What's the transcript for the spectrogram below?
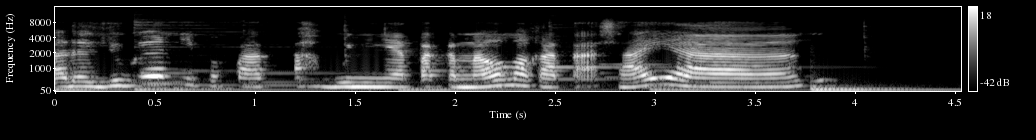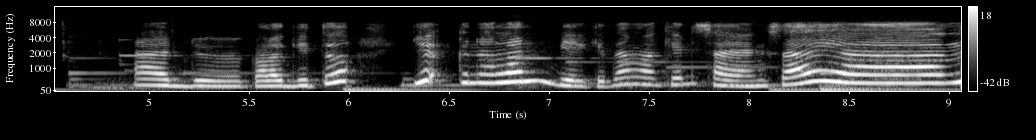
ada juga nih pepatah bunyinya tak kenal maka tak sayang. Aduh, kalau gitu yuk kenalan biar kita makin sayang-sayang.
